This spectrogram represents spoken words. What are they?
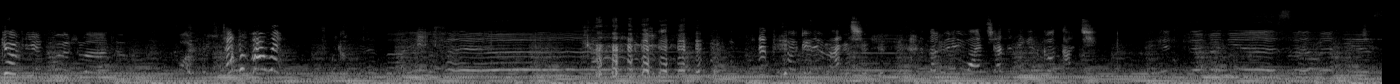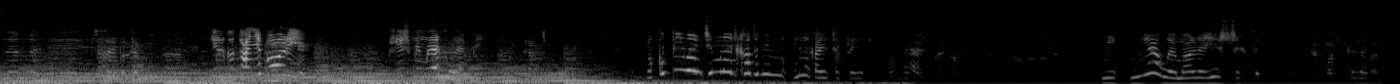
Gabriel, moja szmatą. Żartowałem! Nagrywać. Nagrywać, a ty mnie gotać. Słuchaj, bo boli! Przynieś mi mleko lepiej, bracie. No kupiłem ci mleczko, a ty mi mleka nie chcesz przynieść. No miałeś mleko. Mi miałem, ale jeszcze chcę. Wybrać?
